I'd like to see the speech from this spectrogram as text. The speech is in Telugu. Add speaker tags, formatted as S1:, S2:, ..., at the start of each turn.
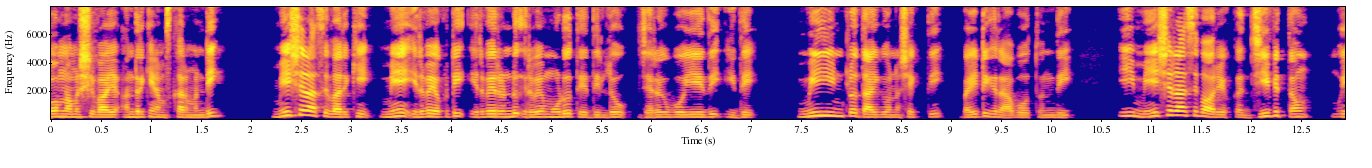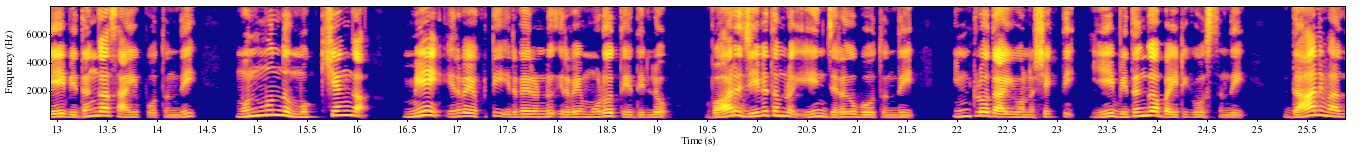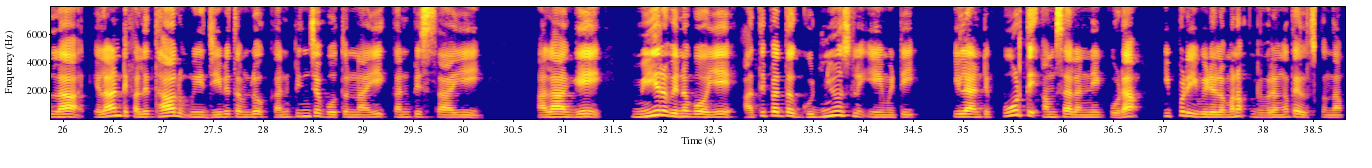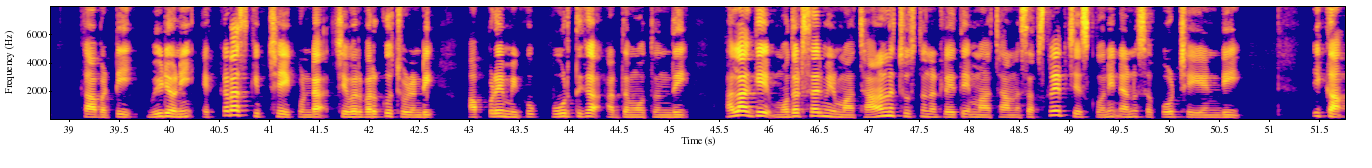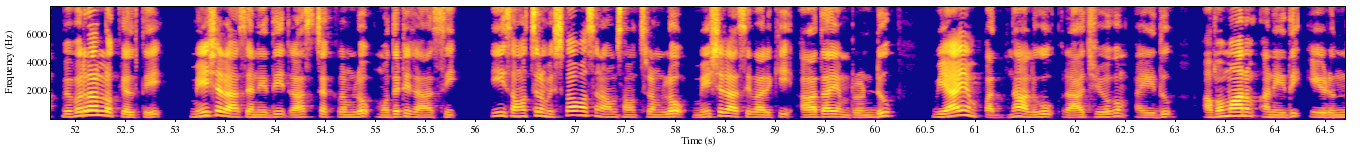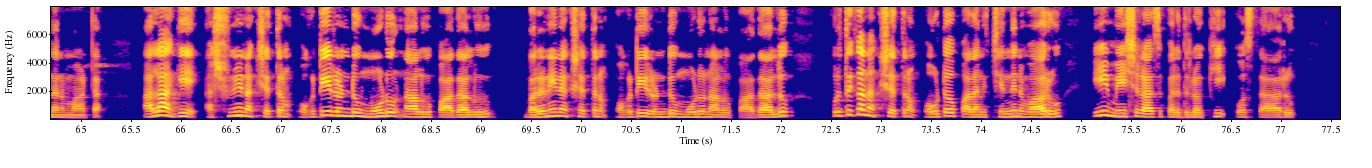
S1: ఓం నమ శివాయ. అందరికీ నమస్కారం అండి. మేషరాశి వారికి మే ఇరవై ఒకటి ఇరవై రెండు ఇరవై మూడో తేదీల్లో జరగబోయేది ఇదే. మీ ఇంట్లో దాగి ఉన్న శక్తి బయటికి రాబోతుంది. ఈ మేషరాశి వారి యొక్క జీవితం ఏ విధంగా సాగిపోతుంది? మున్ముందు ముఖ్యంగా మే ఇరవై ఒకటి ఇరవై రెండు ఇరవై మూడో తేదీల్లో వారి జీవితంలో ఏం జరగబోతుంది? ఇంట్లో దాగి ఉన్న శక్తి ఏ విధంగా బయటికి వస్తుంది? దానివల్ల ఎలాంటి ఫలితాలు మీ జీవితంలో కనిపించబోతున్నాయి కనిపిస్తాయి? అలాగే మీరు వినబోయే అతిపెద్ద గుడ్ న్యూస్లు ఏమిటి? ఇలాంటి పూర్తి అంశాలన్నీ కూడా ఇప్పుడు ఈ వీడియోలో మనం వివరంగా తెలుసుకుందాం. కాబట్టి వీడియోని ఎక్కడా స్కిప్ చేయకుండా చివరి వరకు చూడండి. అప్పుడే మీకు పూర్తిగా అర్థమవుతుంది. అలాగే మొదటిసారి మీరు మా ఛానల్ని చూస్తున్నట్లయితే మా ఛానల్ సబ్స్క్రైబ్ చేసుకొని నన్ను సపోర్ట్ చేయండి. ఇక వివరాల్లోకి వెళ్తే మేషరాశి అనేది రాశిచక్రంలో మొదటి రాశి. ఈ సంవత్సరం విశ్వావసనామ సంవత్సరంలో మేషరాశి వారికి ఆదాయం రెండు వ్యాయం పద్నాలుగు రాజయోగం ఐదు అవమానం అనేది ఏడుందనమాట అలాగే అశ్విని నక్షత్రం ఒకటి రెండు మూడు నాలుగు పాదాలు భరణి నక్షత్రం ఒకటి రెండు మూడు నాలుగు పాదాలు కృతిక నక్షత్రం ఒకటో పాదానికి చెందిన వారు ఈ మేషరాశి పరిధిలోకి వస్తారు.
